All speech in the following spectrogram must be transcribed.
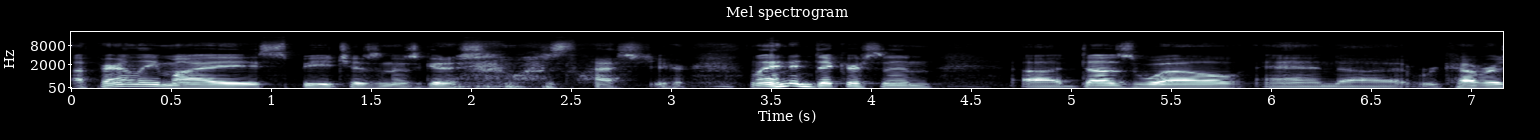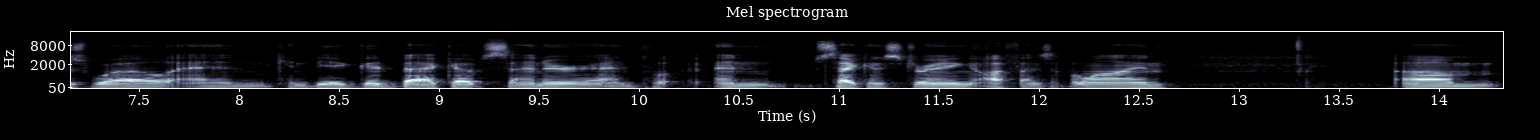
apparently my speech isn't as good as it was last year. Landon Dickerson uh, does well and uh, recovers well and can be a good backup center and pl- and second string offensive line. Um,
